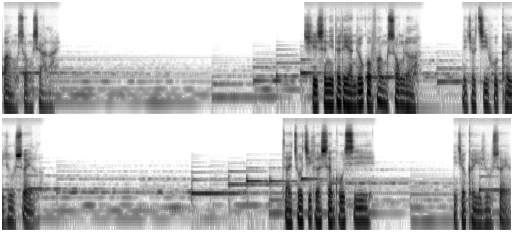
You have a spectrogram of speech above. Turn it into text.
放松下来。其实你的脸如果放松了，你就几乎可以入睡了。再做几个深呼吸，你就可以入睡了。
